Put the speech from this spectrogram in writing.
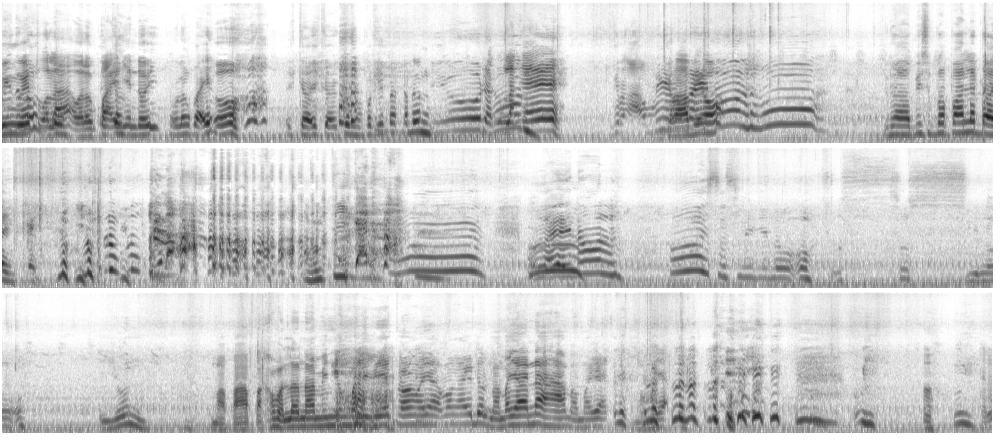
Bingwit wala, walang pain yan doy. Walang pain. Oh, Ikaw, ikaw, ikaw, magpakita ka dun. yun, ang laki. Grabe, Grabe, oh. Oh. Grabe, sobra palad ay. Muntikan. Mga idol. Ay, sus, may ginoo. Sus, sus, ginoo. Iyon. Mapapakawala namin yung maliliit mamaya mga idol. Mamaya na ha, mamaya. Mamaya. Uy. Oh. Uy, Ano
